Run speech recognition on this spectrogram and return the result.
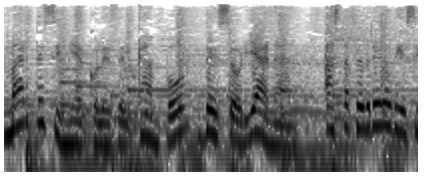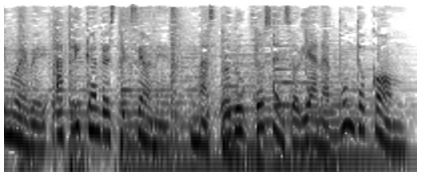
Martes y miércoles del campo de Soriana. Hasta febrero 19. Aplican restricciones. Más productos en soriana.com.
